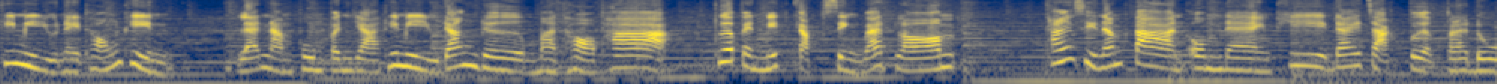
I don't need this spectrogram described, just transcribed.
ที่มีอยู่ในท้องถิ่น และนำภูมิปัญญาที่มีอยู่ดั้งเดิมมาทอผ้า เพื่อเป็นมิตรกับสิ่งแวดล้อม ทั้งสีน้ำตาลอมแดงที่ได้จากเปลือกประดู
